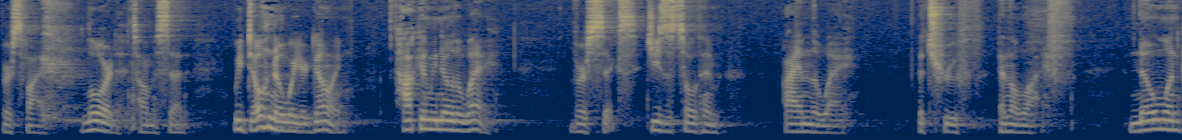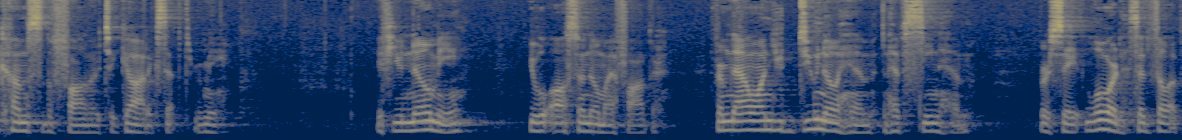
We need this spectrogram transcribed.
Verse 5 Lord, Thomas said, we don't know where you're going. How can we know the way? Verse 6 Jesus told him, I am the way, the truth, and the life. No one comes to the Father, to God, except through me. If you know me, you will also know my Father. From now on, you do know him and have seen him. Verse 8 Lord, said Philip,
